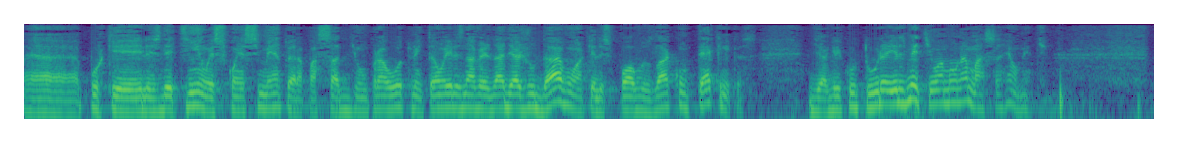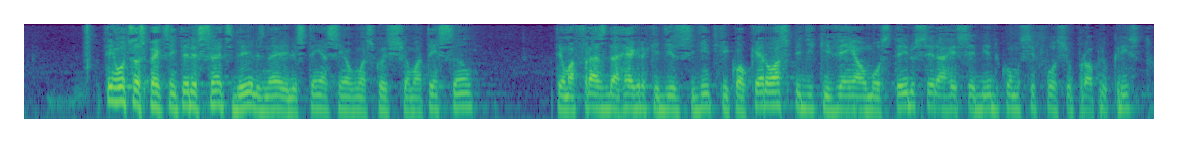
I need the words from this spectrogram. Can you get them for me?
é, porque eles detinham esse conhecimento, era passado de um para outro, então eles, na verdade, ajudavam aqueles povos lá com técnicas de agricultura e eles metiam a mão na massa, realmente. Tem outros aspectos interessantes deles, né? Eles têm assim algumas coisas que chamam a atenção. Tem uma frase da regra que diz o seguinte, que qualquer hóspede que venha ao mosteiro será recebido como se fosse o próprio Cristo.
